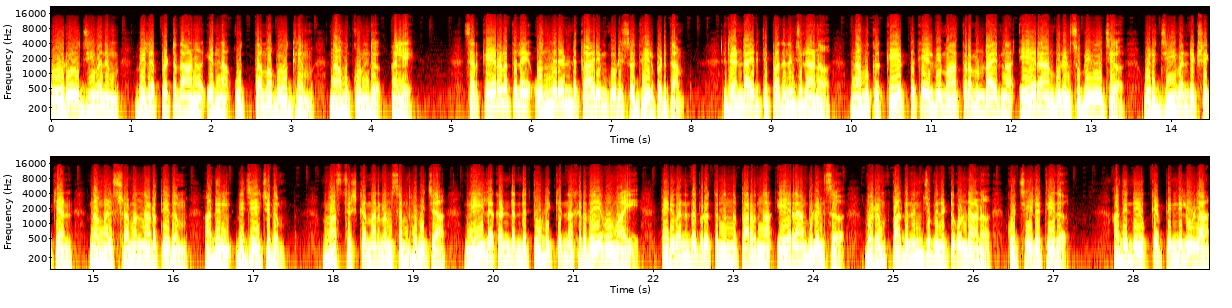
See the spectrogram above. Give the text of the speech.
ഓരോ ജീവനും വിലപ്പെട്ടതാണ് എന്ന ഉത്തമ ബോധ്യം നമുക്കുണ്ട് അല്ലേ? സർ കേരളത്തിലെ ഒന്ന് രണ്ട് കാര്യം കൂടി ശ്രദ്ധയിൽപ്പെടുത്താം. രണ്ടായിരത്തി പതിനഞ്ചിലാണ് നമുക്ക് കേട്ടുകേൾവി മാത്രമുണ്ടായിരുന്ന എയർ ആംബുലൻസ് ഉപയോഗിച്ച് ഒരു ജീവൻ രക്ഷിക്കാൻ നമ്മൾ ശ്രമം നടത്തിയതും അതിൽ വിജയിച്ചതും. മസ്തിഷ്ക മരണം സംഭവിച്ച നീലകണ്ഠന്റെ തുടിക്കുന്ന ഹൃദയവുമായി തിരുവനന്തപുരത്ത് നിന്ന് പറന്ന എയർ ആംബുലൻസ് വെറും പതിനഞ്ച് മിനിറ്റ് കൊണ്ടാണ് കൊച്ചിയിലെത്തിയത്. അതിന്റെയൊക്കെ പിന്നിലുള്ള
